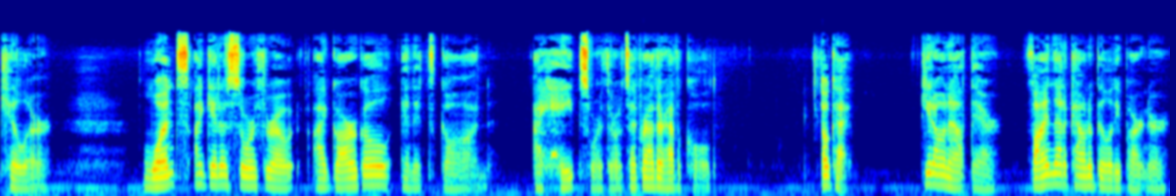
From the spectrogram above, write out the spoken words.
killer. Once I get a sore throat, I gargle and it's gone. I hate sore throats. I'd rather have a cold. Okay, get on out there. Find that accountability partner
